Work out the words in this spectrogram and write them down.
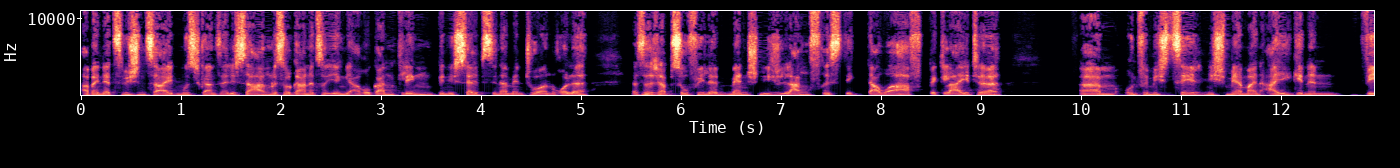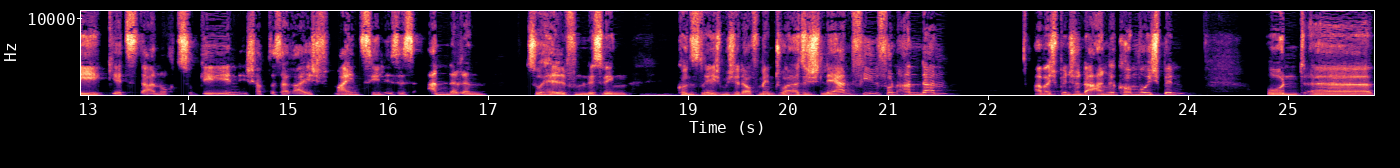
Aber in der Zwischenzeit muss ich ganz ehrlich sagen, das soll gar nicht so irgendwie arrogant klingen, bin ich selbst in der Mentorenrolle. Das heißt, ich habe so viele Menschen, die ich langfristig, dauerhaft begleite. Ähm, und für mich zählt nicht mehr meinen eigenen Weg jetzt da noch zu gehen. Ich habe das erreicht. Mein Ziel ist es, anderen zu helfen. Und deswegen konzentriere ich mich nicht auf Mentoren. Also ich lerne viel von anderen, aber ich bin schon da angekommen, wo ich bin. Und äh,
